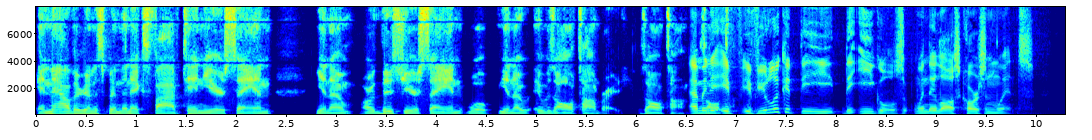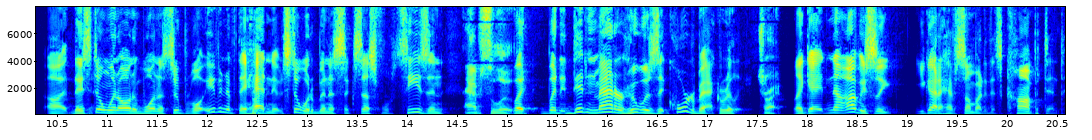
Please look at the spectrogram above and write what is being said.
and now they're going to spend the next five, 10 years saying, you know, or this year saying, well, you know, it was all Tom Brady. It was all Tom. I mean if if you look at the the Eagles when they lost Carson Wentz uh, they still went on and won a Super Bowl even if they hadn't it still would have been a successful season absolutely. but but it didn't matter who was at quarterback really That's right. Like eh, now, obviously, you got to have somebody that's competent.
